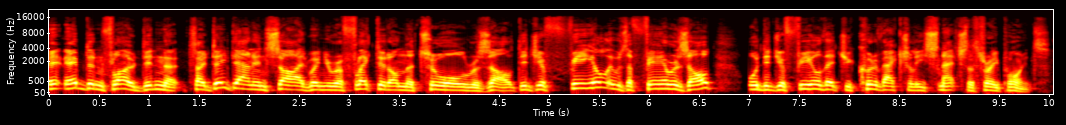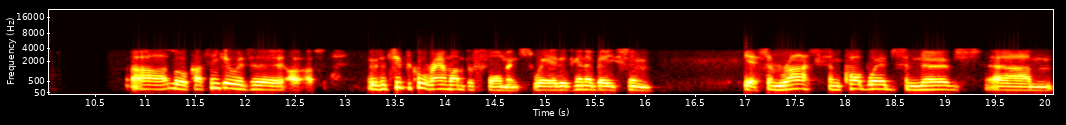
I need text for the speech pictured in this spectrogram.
It ebbed and flowed, didn't it? So deep down inside, when you reflected on the two-all result, did you feel it was a fair result, or did you feel that you could have actually snatched the three points? Uh, look, I think it was a it was a typical round one performance where there's going to be some yeah some rust, some cobwebs, some nerves um,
